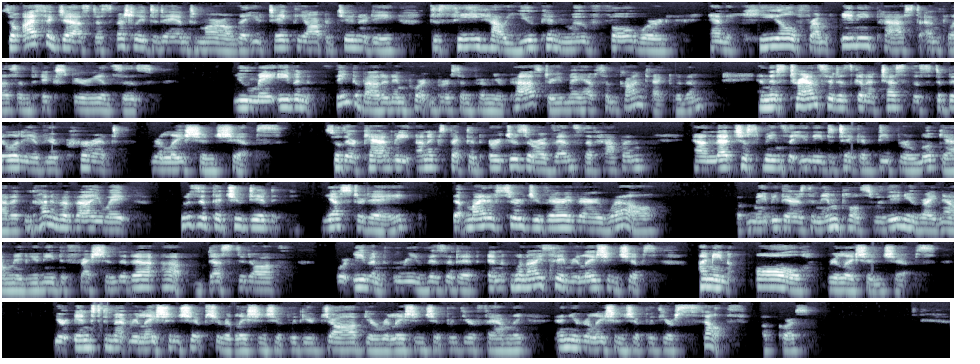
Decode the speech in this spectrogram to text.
So I suggest, especially today and tomorrow, that you take the opportunity to see how you can move forward and heal from any past unpleasant experiences. You may even think about an important person from your past, or you may have some contact with them. And this transit is going to test the stability of your current relationships. So there can be unexpected urges or events that happen. And that just means that you need to take a deeper look at it and kind of evaluate what is it that you did yesterday that might have served you very, very well but maybe there's an impulse within you right now. Maybe you need to freshen it up, dust it off, or even revisit it. And when I say relationships, I mean all relationships your intimate relationships, your relationship with your job, your relationship with your family, and your relationship with yourself, of course.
